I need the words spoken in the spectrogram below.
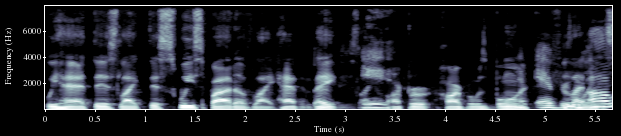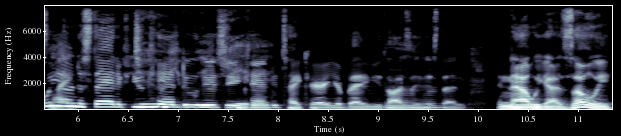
we had this like this sweet spot of like having babies. Like Yeah. Harper, Harper was born. And It's like, oh, we like, understand if you can't do this, you can't do take care of your baby, like say this, that. And now we got Zoe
